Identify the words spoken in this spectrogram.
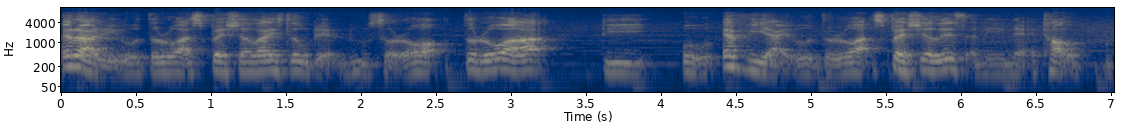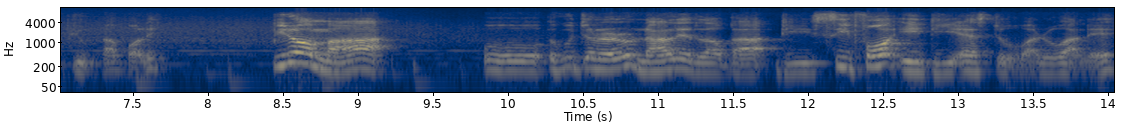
အဲ့ဒါတွေကိုသူတို့က specialize လုပ်တဲ့လူဆိုတော့သူတို့ကဒီဟို FBI ကိုသူတို့က specialist အနေနဲ့အထောက်ပြုတာပေါ့လေပြီးတော့မှဟိုအခုကျွန်တော်တို့နားလေတော့ကဒီ C4ADS တို့ဘာတို့ကလည်း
